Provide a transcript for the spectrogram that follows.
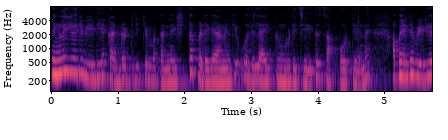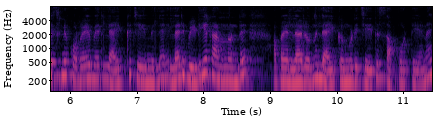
നിങ്ങൾ ഈ ഒരു വീഡിയോ കണ്ടിട്ടിരിക്കുമ്പോൾ തന്നെ ഇഷ്ടപ്പെടുകയാണെങ്കിൽ ഒരു ലൈക്കും കൂടി ചെയ്ത് സപ്പോർട്ട് ചെയ്യണേ. അപ്പോൾ എന്റെ വീഡിയോസിന് കുറേ പേര് ലൈക്ക് ചെയ്യുന്നില്ല. എല്ലാവരും വീഡിയോ കാണുന്നുണ്ട്. അപ്പോൾ എല്ലാവരും ഒന്ന് ലൈക്കും കൂടി ചെയ്ത് സപ്പോർട്ട് ചെയ്യണേ.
